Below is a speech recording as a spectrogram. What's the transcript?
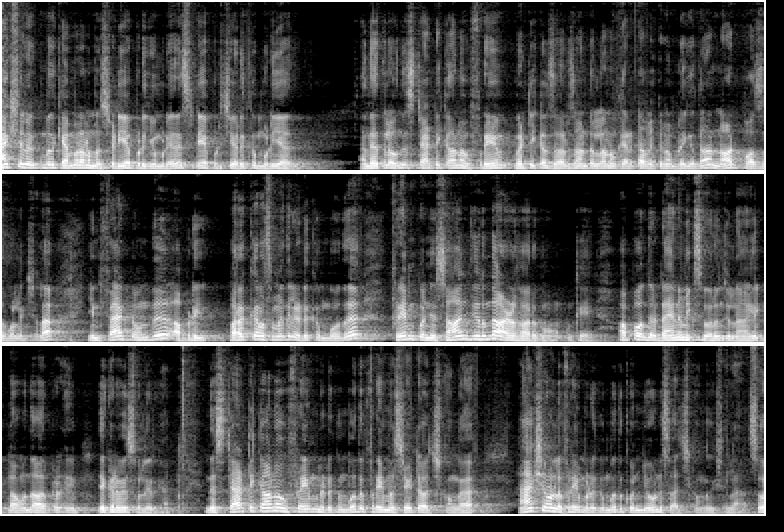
ஆக்ஷன் இருக்கும்போது கேமரா நம்ம ஸ்டடியாக பிடிக்க முடியாது ஸ்டடியாக பிடிச்சி எடுக்க முடியாது. அந்த இடத்துல வந்து ஸ்டாட்டிக்கான ஃப்ரேம் வெர்டிக்கல்ஸ் ஹரிசான்டல்லாம் நம்ம கரெக்டாக வைக்கணும் அப்படிங்கிறதுலாம் நாட் பாசிபிள் ஆக்சுவலாக இன்ஃபேக்ட் வந்து அப்படி பறக்கிற சமயத்தில் எடுக்கும்போது ஃப்ரேம் கொஞ்சம் சாஞ்சிருந்தால் அழகாக இருக்கும். ஓகே அப்போ அந்த டைனமிக்ஸ் வரும்னு சொல்லி நான் வந்து ஏற்கனவே சொல்லியிருக்கேன். இந்த ஸ்டாட்டிக்கான ஃப்ரேமில் எடுக்கும்போது ஃப்ரேமை ஸ்ட்ரைட்டாக வச்சுக்கோங்க. ஆக்ஷன் உள்ள ஃப்ரேம் எடுக்கும்போது கொஞ்சோண்டு சாச்சிக்கோங்க ஆக்சுவலாக ஸோ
